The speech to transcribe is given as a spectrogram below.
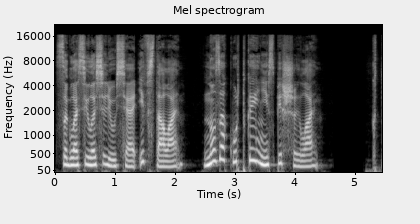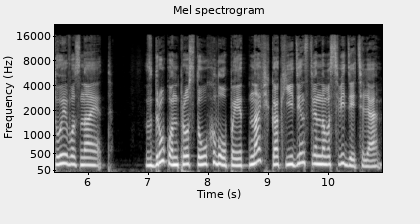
согласилась Люся и встала, но за курткой не спешила. Кто его знает? Вдруг он просто ухлопает Навь как единственного свидетеля.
